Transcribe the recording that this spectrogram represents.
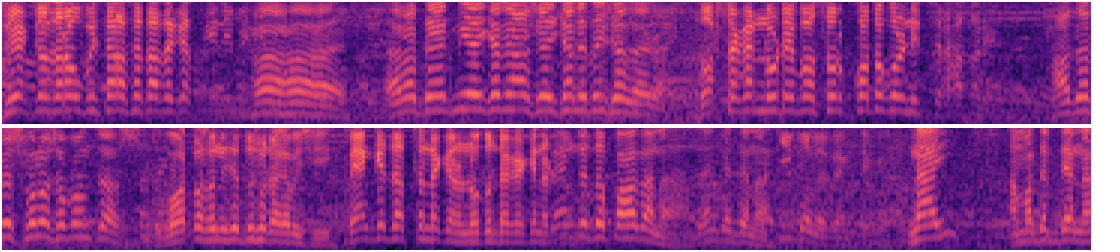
দু একজন যারা অফিসার আছে তাদের কাছ থেকে বিক্রি- হ্যাঁ হ্যাঁ হ্যাঁ। এরা ব্যাগ নিয়ে এখানে আসে এখানে বেচা জায়গা দশ টাকার নোট এবছর কত করে নিচ্ছেন হাজারে? হাজারে ষোলোশো পঞ্চাশ। গত বছর নিচে দুশো টাকা বেশি। ব্যাংকে যাচ্ছেন না কেন? নতুন টাকা কেনার জন্য? ব্যাংকে তো পাওয়া যায় না ব্যাংকে দেনা কি বলে ব্যাংক থেকে? নাই আমাদের দেনা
